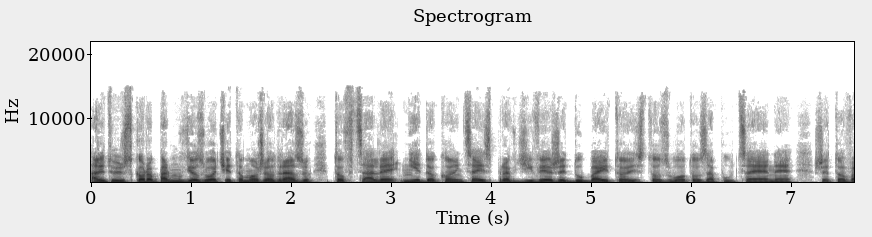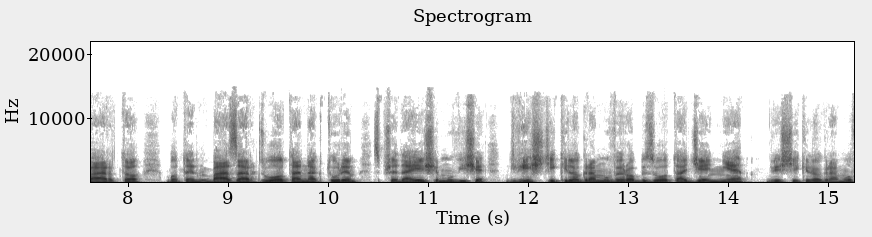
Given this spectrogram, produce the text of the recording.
Ale tu już skoro pan mówi o złocie, to może od razu, to wcale nie do końca jest prawdziwe, że Dubaj to jest to złoto za pół ceny, że to warto, bo ten bazar złota, na którym sprzedaje się, mówi się 200 kg wyroby złota dziennie, 200 kg,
